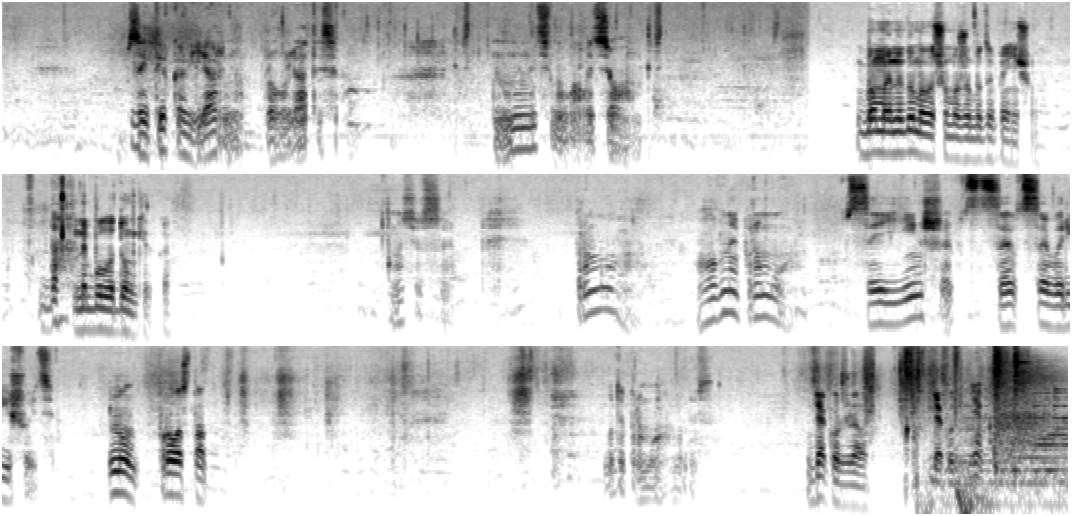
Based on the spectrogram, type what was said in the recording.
зайти в кав'ярню, прогулятися. Ми не цінували цього. Бо ми не думали, що може бути по-іншому. Да. Не було думки такої. Ось і все. Перемога. Головне перемога. Все інше, це все вирішується. Ну, просто. Буде перемога, буде все. Дякую, Джеле. Дякую. Дякую.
